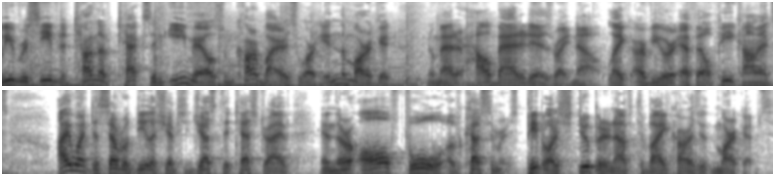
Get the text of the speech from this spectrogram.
We've received a ton of texts and emails from car buyers who are in the market no matter how bad it is right now. Like our viewer FLP comments, I went to several dealerships just to test drive, and they're all full of customers. People are stupid enough to buy cars with markups.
